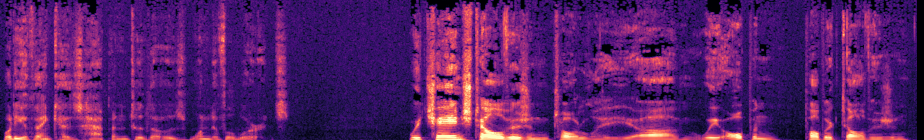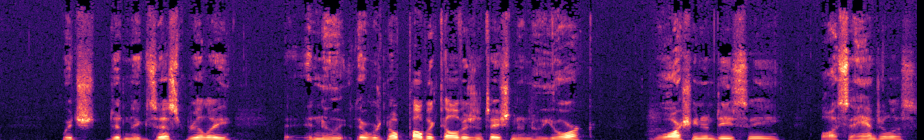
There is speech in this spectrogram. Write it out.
what do you think has happened to those wonderful words? We changed television totally. Uh, we opened public television, which didn't exist really. New, there was no public television station in New York, Washington, D.C., Los Angeles.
